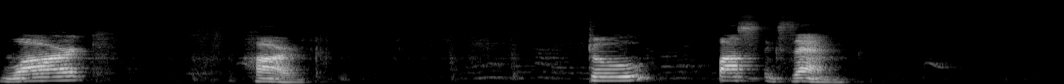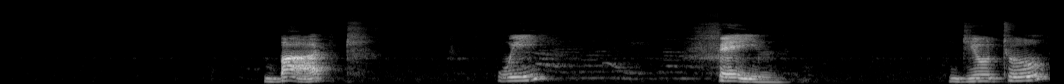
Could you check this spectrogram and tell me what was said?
work hard to pass exam but we fail due to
